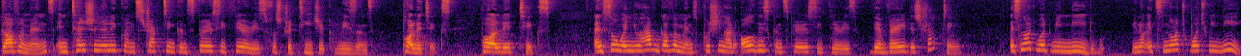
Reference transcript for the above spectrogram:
governments intentionally constructing conspiracy theories for strategic reasons. Politics. Politics. And so when you have governments pushing out all these conspiracy theories, they're very distracting. It's not what we need. You know, it's not what we need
